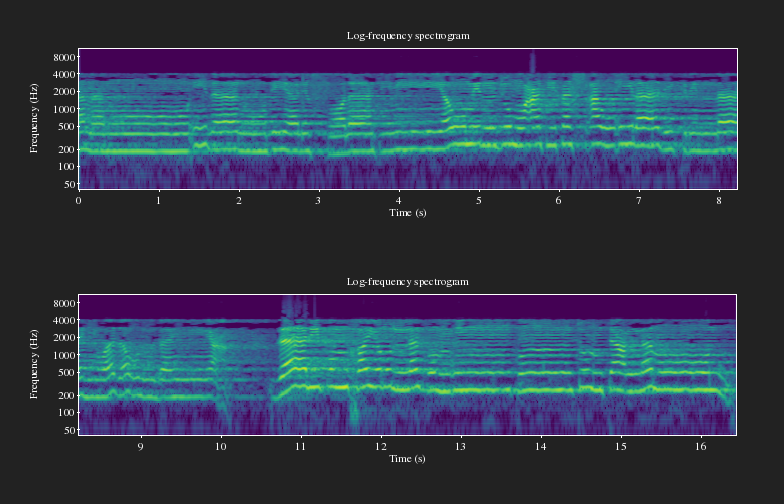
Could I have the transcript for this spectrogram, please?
آمنوا إذا نودي للصلاة من يوم الجمعة فاسعوا إلى ذكر الله وذروا البيع ذلكم خير لكم إن كنتم تعلمون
